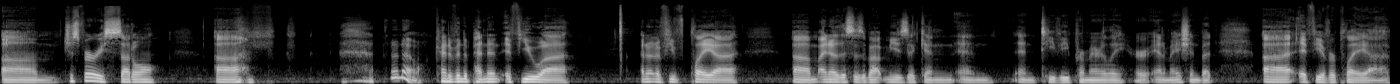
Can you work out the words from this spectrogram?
Um, just very subtle. Um, I don't know, kind of independent. If you uh, I don't know if you've played. Uh, um, I know this is about music and and and TV primarily or animation, but uh, if you ever play uh,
